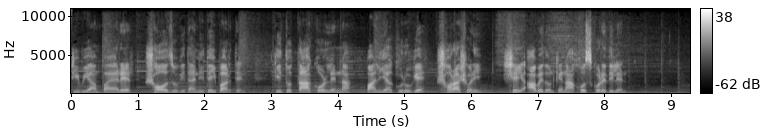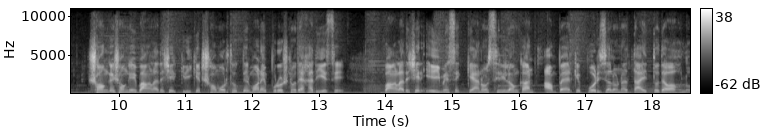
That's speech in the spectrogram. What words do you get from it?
টিভি আম্পায়ারের সহযোগিতা নিতেই পারতেন। কিন্তু তা করলেন না পালিয়া গুরুগে সরাসরি সেই আবেদনকে নাকচ করে দিলেন। সঙ্গে সঙ্গেই বাংলাদেশের ক্রিকেট সমর্থকদের মনে প্রশ্ন দেখা দিয়েছে, বাংলাদেশের এই ম্যাচে কেন শ্রীলঙ্কান আম্পায়ারকে পরিচালনার দায়িত্ব দেওয়া হলো?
